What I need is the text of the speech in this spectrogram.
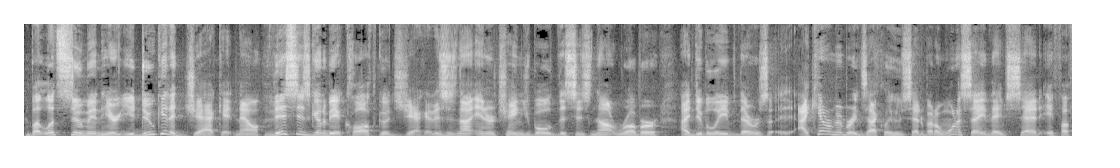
But let's zoom in here. You do get a jacket. Now this is going to be a cloth goods jacket. This is not interchangeable. This is not rubber. I do believe there was I can't remember exactly who said it, but I want to say they've said if a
